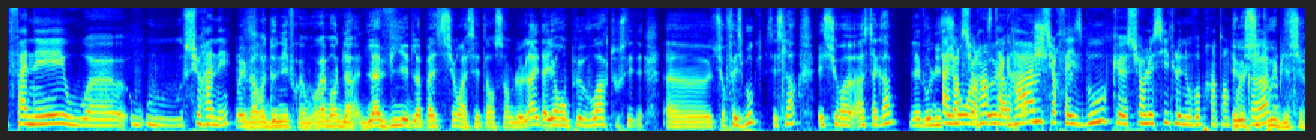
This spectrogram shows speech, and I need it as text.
fané ou, euh, ou, ou suranné. Oui, il va redonner vraiment de la, vie et de la passion à cet ensemble-là. Et d'ailleurs, on peut voir tous les euh, sur Facebook, c'est cela, et sur Instagram, l'évolution. Alors sur Instagram, sur Facebook, euh, sur le site le nouveau et le site, oui, bien sûr,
